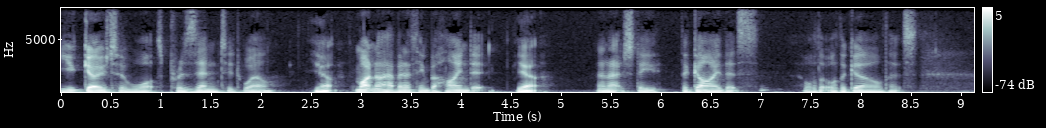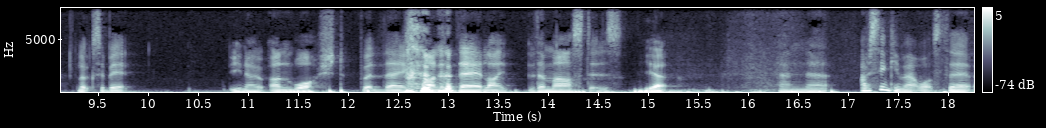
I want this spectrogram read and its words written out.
you go to what's presented well. yeah Might not have anything behind it, yeah and actually the guy that's or the or the girl that's looks a bit, you know, unwashed, but they kind of they're like the masters. yeah. And uh, I was thinking about what's the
